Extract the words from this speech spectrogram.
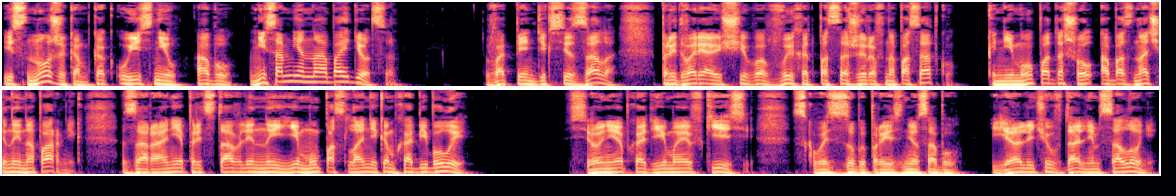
и с ножиком, как уяснил Абу, несомненно обойдется. В аппендиксе зала, предваряющего выход пассажиров на посадку, к нему подошел обозначенный напарник, заранее представленный ему посланником Хабибулы. «Все необходимое в кейсе», — сквозь зубы произнес Абу. «Я лечу в дальнем салоне,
